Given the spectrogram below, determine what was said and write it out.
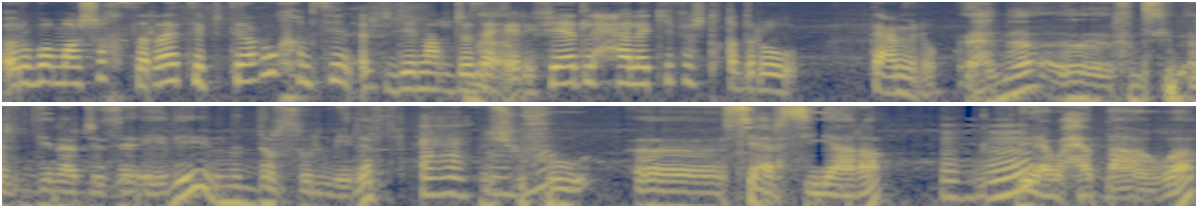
ربما شخص الراتب تاعو 50 ألف دينار جزائري. في هذه الحالة كيفاش تقدروا تعملوا؟ هنا آه، 50 ألف دينار جزائري ندرسوا الملف. نشوفوا آه، سعر السيارة. اللي هو حابها هو.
